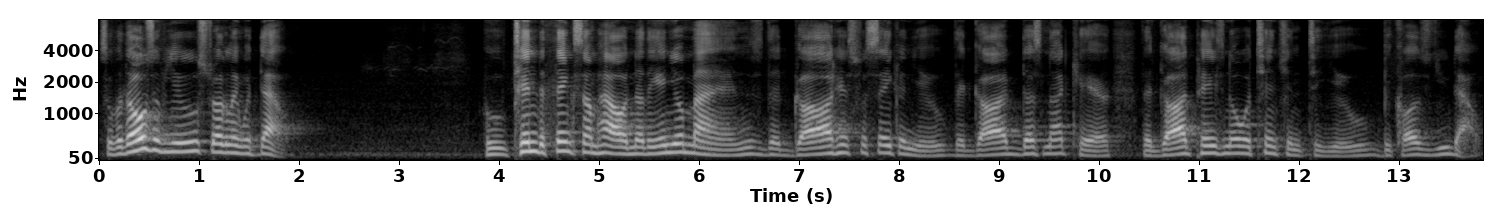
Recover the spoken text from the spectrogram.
So, for those of you struggling with doubt, who tend to think somehow or another in your minds that God has forsaken you, that God does not care, that God pays no attention to you because you doubt.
